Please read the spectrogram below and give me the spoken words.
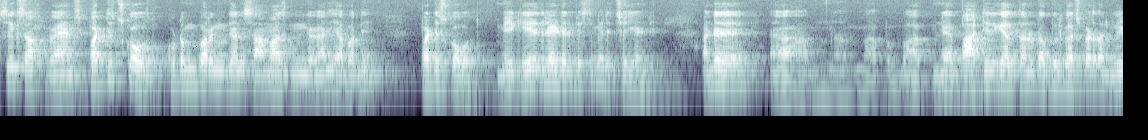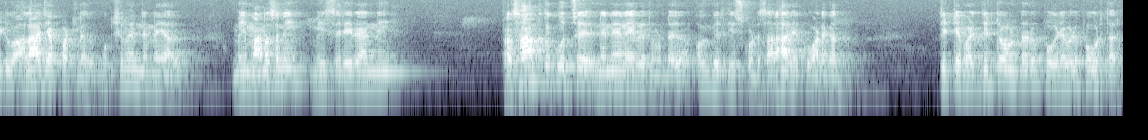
సిక్స్ ఆఫ్ వ్యాండ్స్ పట్టించుకోవద్దు. కుటుంబపరంగా కానీ సామాజికంగా కానీ ఎవరిని పట్టించుకోవద్దు. మీకు ఏది రైట్ అనిపిస్తే మీరు చెయ్యండి. అంటే నేను పార్టీలకు వెళ్తాను డబ్బులు ఖర్చు పెడతాను వీటికి అలా చెప్పట్లేదు. ముఖ్యమైన నిర్ణయాలు. మీ మనసుని మీ శరీరాన్ని ప్రశాంతత కూర్చే నిర్ణయాలు ఏవైతే ఉంటాయో అవి మీరు తీసుకోండి. సలహాలు ఎక్కువ అడగద్దు. తిట్టేవాళ్ళు తిడుతూ ఉంటారు పొగిడేవాళ్ళు పొగుడతారు.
